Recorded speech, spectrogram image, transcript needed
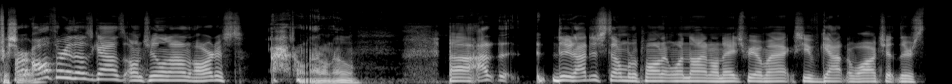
for sure. Are all three of those guys on Chillin' Island artists? I don't. I don't know. Uh, I, dude, I just stumbled upon it one night on HBO Max. You've got to watch it. There's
